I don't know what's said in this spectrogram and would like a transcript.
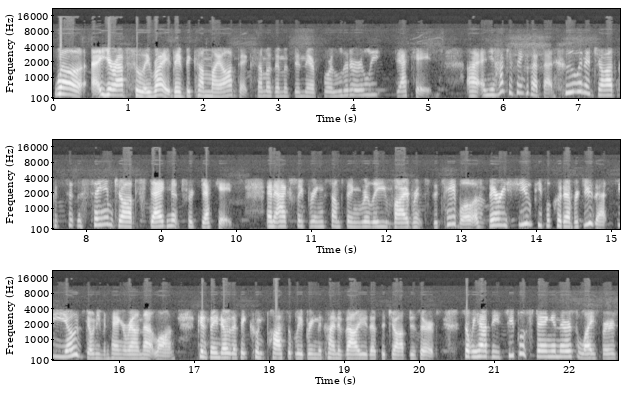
Well, uh, you're absolutely right. They've become myopic. Some of them have been there for literally decades. Uh, and you have to think about that. Who in a job could sit the same job stagnant for decades? And actually bring something really vibrant to the table. Very few people could ever do that. CEOs don't even hang around that long because they know that they couldn't possibly bring the kind of value that the job deserves. So we have these people staying in there as lifers,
